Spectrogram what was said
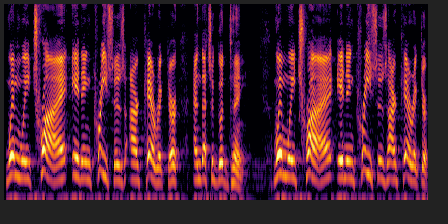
when we try, it increases our character and that's a good thing. When we try, it increases our character.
